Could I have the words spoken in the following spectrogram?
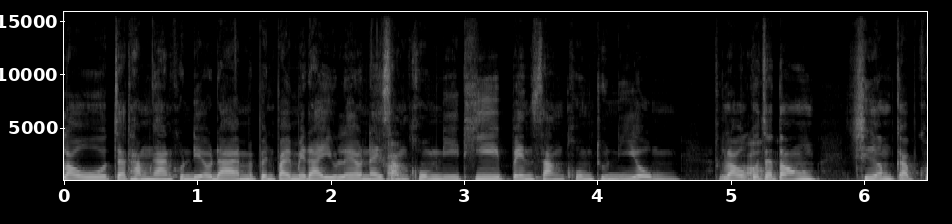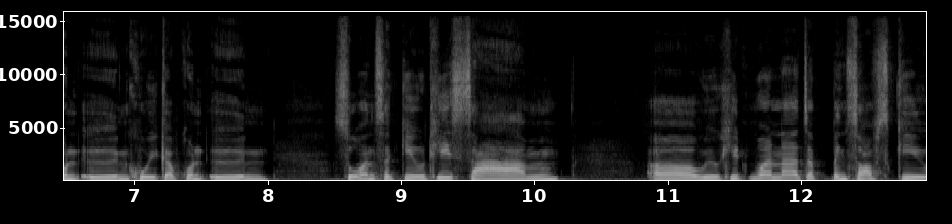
เราจะทำงานคนเดียวได้มันเป็นไปไม่ได้อยู่แล้วในครับสังคมนี้ที่เป็นสังคมทุนนิยม เราก็จะต้องเชื่อมกับคนอื่น คุยกับคนอื่น ส่วน skill ที่สามเอ่อวิวคิดว่าน่าจะเป็น soft skill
